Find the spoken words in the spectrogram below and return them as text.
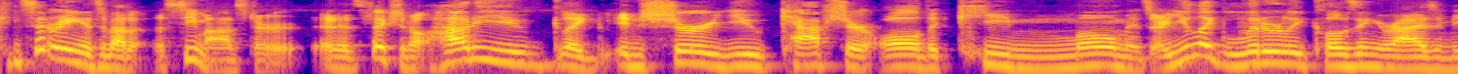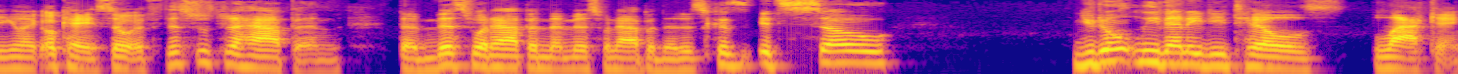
Considering it's about a sea monster and it's fictional, how do you like ensure you capture all the key moments? Are you like literally closing your eyes and being like, okay, so if this was to happen, then this would happen, then this would happen, then this because it's so you don't leave any details lacking.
